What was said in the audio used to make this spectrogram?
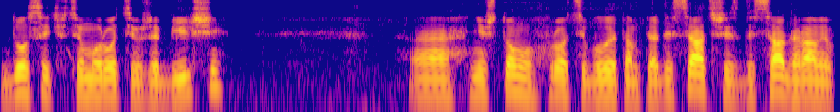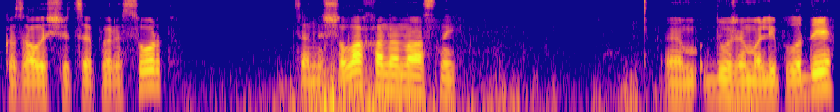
досить в цьому році вже більші, ніж в тому році були там 50-60 грамів. Казали, що це пересорт. Це не шалах ананасний. Ем, Дуже малі плоди.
